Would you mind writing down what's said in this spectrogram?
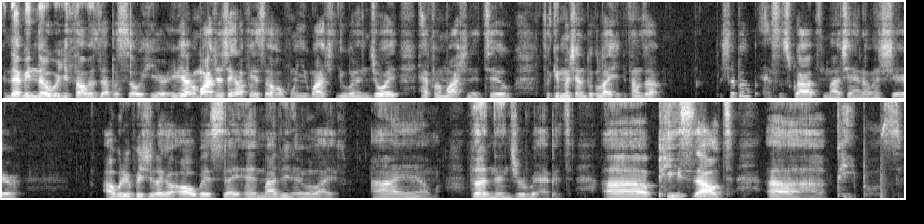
and let me know what you thought of this episode here. If you haven't watched it, check it out for yourself. Hopefully when you watch it, you will enjoy it. Have fun watching it too. So give my channel a like, hit the thumbs up, and subscribe to my channel and share. I would appreciate like I always say, in my dream in life, I am the Ninja Rabbit. Uh, peace out, uh, peoples.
